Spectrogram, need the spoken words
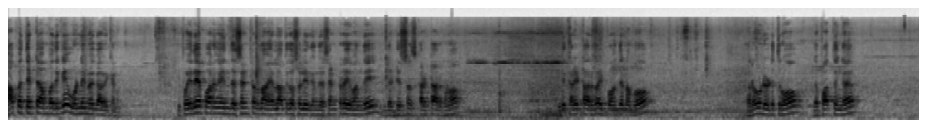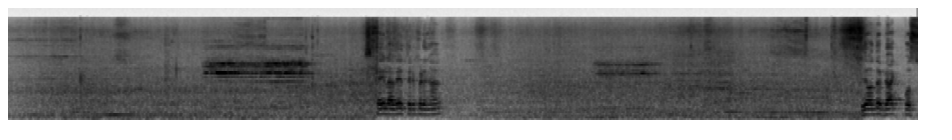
நாற்பத்தெட்டு ஐம்பதுக்கு ஒன்றே முக்கால் வைக்கணும். இப்போ இதே பாருங்கள் இந்த சென்டர் தான். எல்லாத்துக்கும் சொல்லியிருக்கேன் இந்த சென்டரை வந்து இந்த டிஸ்டன்ஸ் கரெக்டாக இருக்கணும். இது கரெக்டாக இருக்கும் இப்போ வந்து நம்ம ரவுண்ட் எடுத்துருவோம். இதை பார்த்துங்க. ஸ்டைல் அதே திருப்பிடுங்க. இது வந்து பேக் புஷ்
